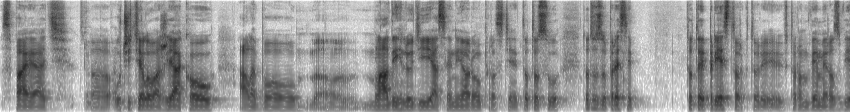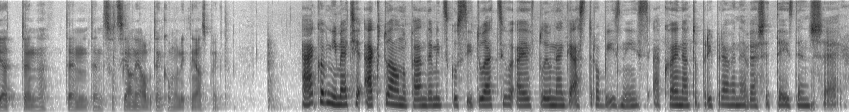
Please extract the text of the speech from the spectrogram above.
spájať uh, učiteľov a žiakov alebo mladých ľudí a seniorov. Proste toto sú, toto sú presne toto je priestor, ktorý, v ktorom vieme rozvíjať ten, ten, ten sociálny alebo ten komunitný aspekt. A ako vnímate aktuálnu pandemickú situáciu a jej vplyv na gastrobiznis? Ako je na to pripravené vaše Taste and Share?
